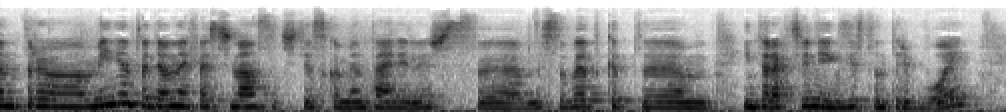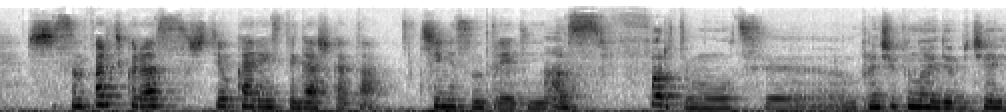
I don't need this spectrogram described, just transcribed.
Pentru mine întotdeauna e fascinant să citesc comentariile și să, să văd cât uh, interacțiune există între voi și sunt foarte curioasă să știu care este gașca ta. Cine sunt prietenii? Sunt foarte mulți. În principiu, noi de obicei,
